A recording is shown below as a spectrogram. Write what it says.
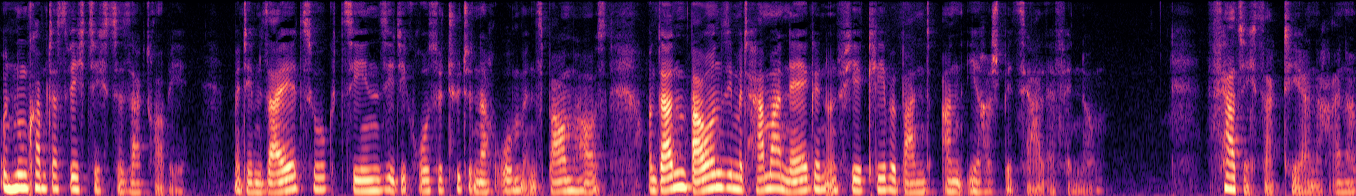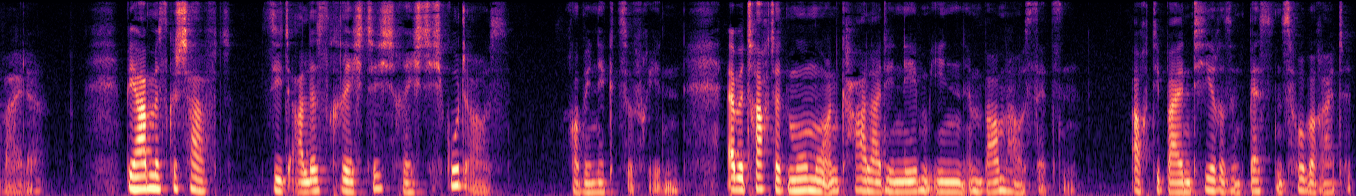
Und nun kommt das Wichtigste, sagt Robby. Mit dem Seilzug ziehen sie die große Tüte nach oben ins Baumhaus und dann bauen sie mit Hammer, Nägeln und viel Klebeband an ihre Spezialerfindung. Fertig, sagt Thea nach einer Weile. Wir haben es geschafft. Sieht alles richtig, richtig gut aus. Robby nickt zufrieden. Er betrachtet Momo und Carla, die neben ihnen im Baumhaus sitzen. Auch die beiden Tiere sind bestens vorbereitet.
